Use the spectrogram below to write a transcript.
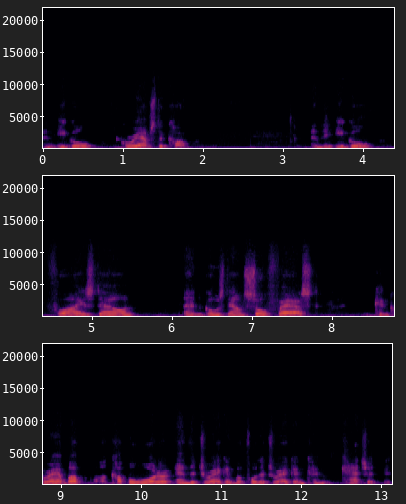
An eagle grabs the cup, and the eagle flies down and goes down so fast, can grab up a cup of water, and the dragon, before the dragon can catch it, it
